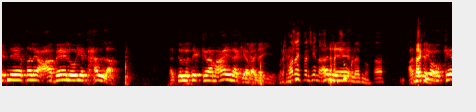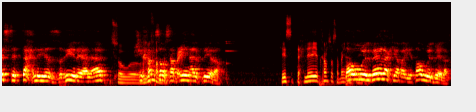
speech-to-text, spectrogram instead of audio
ابني طلع عباله يتحلى قلت له تكرم عينك يا بي بس مرة يفرجينا قال رح لي نشوفه لابنه. آه عم. يبيعوا كاسة التحلية الصغيرة هالقد So uh, شي نفهم. 75 ألف ليرة كيس التحلية ب 75 طول بالك يا بي طول بالك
